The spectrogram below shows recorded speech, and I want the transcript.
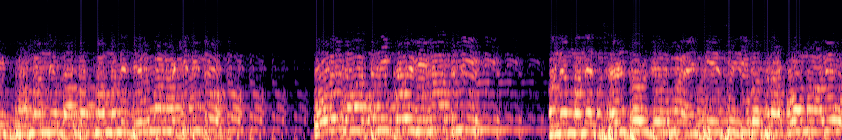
એક સામાન્ય બાબતમાં મને જેલમાં નાખી દીધો. કોઈ વાત નહીં, કોઈ વિવાદ નહીં. અને મને સેન્ટ્રલ જેલમાં એસી એસી દિવસ રાખવામાં આવ્યો.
